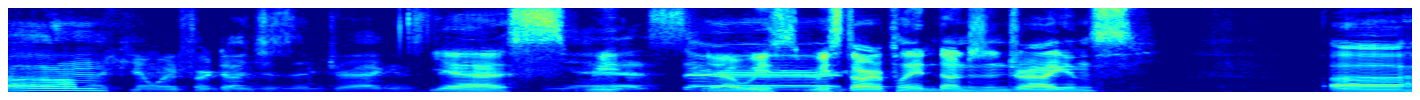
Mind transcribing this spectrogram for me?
Um. I can't wait for Dungeons and Dragons. Day. Yes, we- sir. Yeah, we we started playing Dungeons and Dragons. Uh,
